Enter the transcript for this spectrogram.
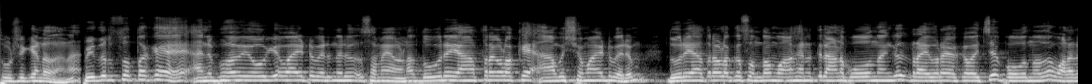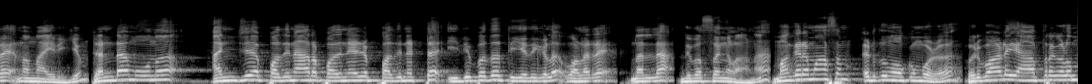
സൂക്ഷിക്കേണ്ടതാണ്. പിതൃസ്വത്തൊക്കെ അനുഭവയോഗ്യമായിട്ട് വരുന്നൊരു സമയമാണ്. ദൂരയാത്രകളൊക്കെ ആവശ്യമായിട്ട് വരും. ദൂരയാത്രകളൊക്കെ സ്വന്തം വാഹനത്തിലാണ് പോകുന്നതെങ്കിൽ ഡ്രൈവറെയൊക്കെ വെച്ച് പോകുന്നത് വളരെ നന്നായിരിക്കും. രണ്ട് മൂന്ന് അഞ്ച് പതിനാറ് പതിനേഴ് പതിനെട്ട് ഇരുപത് തീയതികൾ വളരെ നല്ല ദിവസങ്ങളാണ്. മകരമാസം എടുത്തു നോക്കുമ്പോൾ ഒരുപാട് യാത്രകളും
